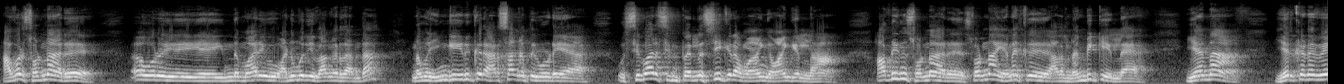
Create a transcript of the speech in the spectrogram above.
அவர் சொன்னார் ஒரு இந்த மாதிரி அனுமதி வாங்குறதா இருந்தால் நம்ம இங்கே இருக்கிற அரசாங்கத்தினுடைய ஒரு சிபாரிசின் பேரில் சீக்கிரம் வாங்கி வாங்கிடலாம் அப்படின்னு சொன்னார். சொன்னால் எனக்கு அதில் நம்பிக்கை இல்லை. ஏன்னா ஏற்கனவே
